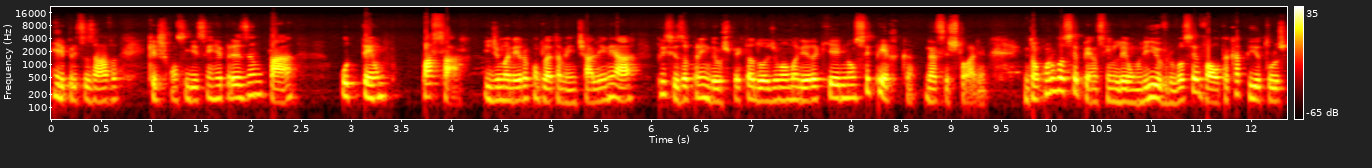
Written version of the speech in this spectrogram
ele precisava que eles conseguissem representar o tempo passar e de maneira completamente alinear, precisa prender o espectador de uma maneira que ele não se perca nessa história. Então, quando você pensa em ler um livro, você volta capítulos,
